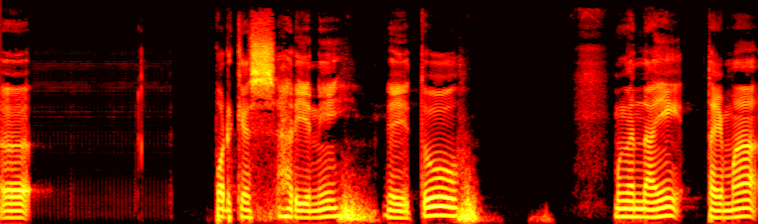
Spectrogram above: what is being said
uh, podcast hari ini yaitu mengenai tema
